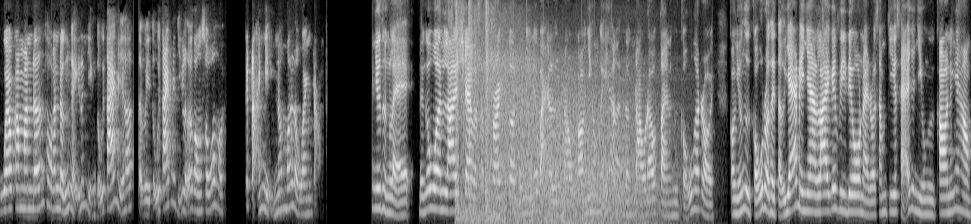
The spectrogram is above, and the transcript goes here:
welcome anh đến thôi. Anh đừng nghĩ đến chuyện tuổi tác gì hết, tại vì tuổi tác nó chỉ là cái con số thôi. Cái trải nghiệm nó mới là quan trọng. Như thường lệ, đừng có quên like, share và subscribe kênh cũng như nếu bạn là lần đầu coi. Nhưng không nghĩ là lần đầu đâu, toàn là người cũ hết rồi. Còn những người cũ rồi thì tự giác đi nha, like cái video này rồi xong chia sẻ cho nhiều người coi nữa nghe không?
